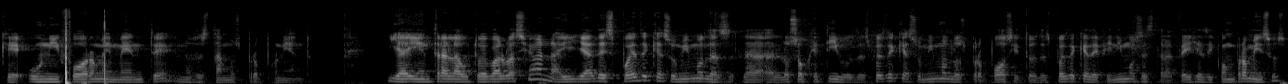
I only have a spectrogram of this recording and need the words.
que uniformemente nos estamos proponiendo. Y ahí entra la autoevaluación, ahí ya después de que asumimos los objetivos, después de que asumimos los propósitos, después de que definimos estrategias y compromisos,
